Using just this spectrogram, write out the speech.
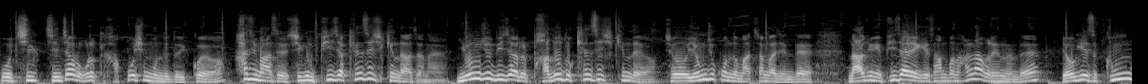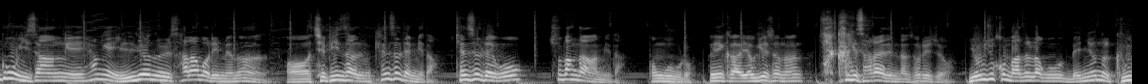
뭐 진, 진짜로 그렇게 갖고 오신 분들도 있고요. 하지 마세요. 지금 비자 캔슬 시킨다 하잖아요. 영주 비자를 받아도 캔슬 시킨대요. 저 영주권도 마찬가지인데 나중에 비자 얘기해서 한번 하려고 그랬는데 여기에서 금고 이상의 향해 1년을 살아버리면은 어, 제 빈사는 캔슬됩니다. 캔슬되고 추방당합니다. 본국으로. 그러니까 여기에서는 착하게 살아야 된다는 소리죠. 영주권 받으려고 몇 년을 그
